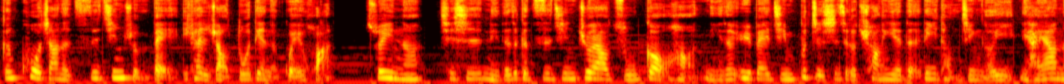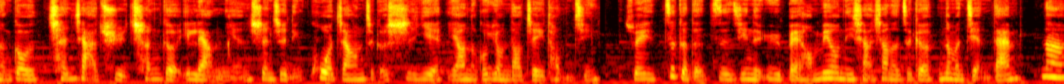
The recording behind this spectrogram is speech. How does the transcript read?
跟扩张的资金准备，一开始就要多店的规划。所以呢，其实你的这个资金就要足够哈，你的预备金不只是这个创业的第一桶金而已，你还要能够撑下去，撑个一两年，甚至你扩张这个事业也要能够用到这一桶金。所以这个的资金的预备哈，没有你想象的这个那么简单。那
